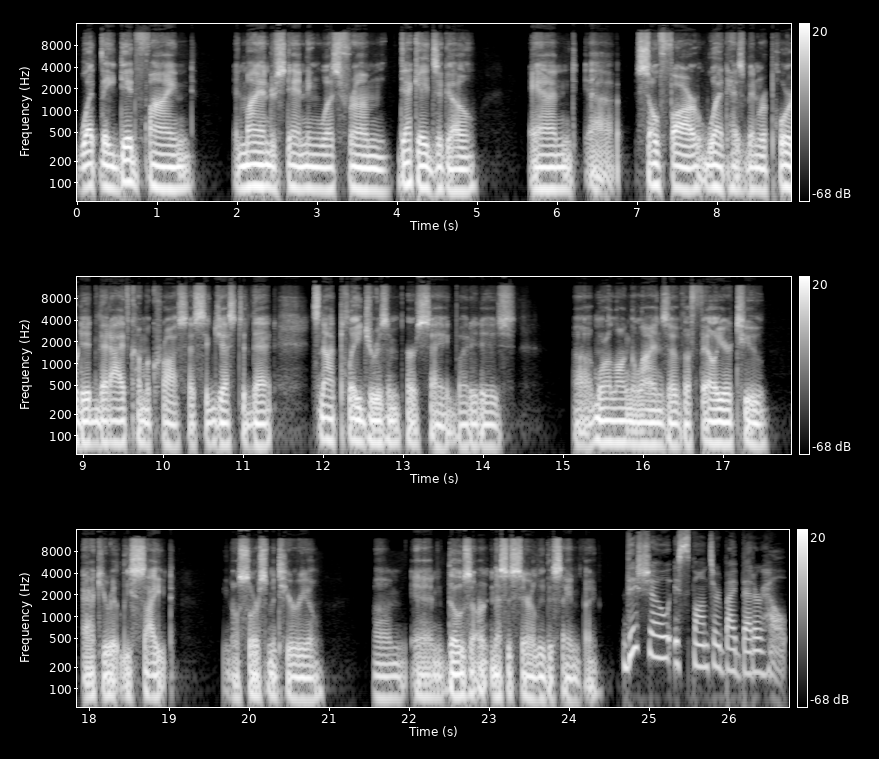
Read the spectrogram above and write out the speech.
what they did find, in my understanding, was from decades ago, and uh, so far, what has been reported that I've come across has suggested that it's not plagiarism per se, but it is uh, more along the lines of a failure to accurately cite, you know, source material. Um, and those aren't necessarily the same thing. This show is sponsored by BetterHelp.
